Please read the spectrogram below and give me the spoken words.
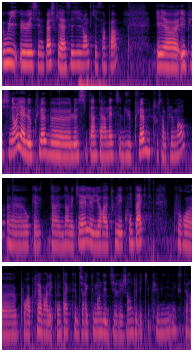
Oui, oui, c'est une page qui est assez vivante, qui est sympa. Et, et puis sinon, il y a le club, le site internet du club, tout simplement, auquel, dans, dans, lequel il y aura tous les contacts pour, pour après avoir les contacts directement des dirigeants de l'équipe féminine, etc.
